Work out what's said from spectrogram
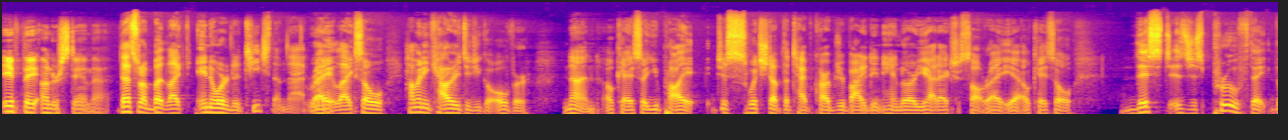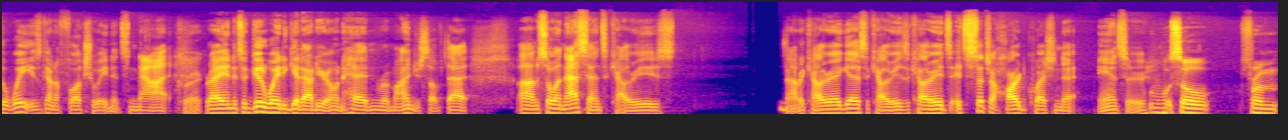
if they understand that. That's what, but like in order to teach them that, right? Right. Like, so how many calories did you go over? None. Okay, so you probably just switched up the type of carbs your body didn't handle, or you had extra salt, right? Yeah. Okay, so this is just proof that the weight is going to fluctuate, and it's not Correct. right. And it's a good way to get out of your own head and remind yourself that. Um, so in that sense, a calorie is not a calorie, I guess. A calorie is a calorie. It's it's such a hard question to answer. So from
